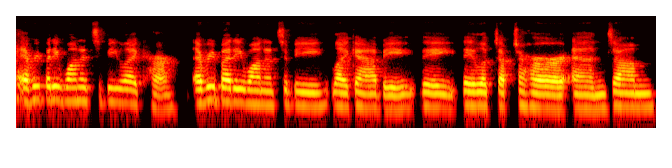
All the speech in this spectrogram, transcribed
everybody wanted to be like her. Everybody wanted to be like abby. They they looked up to her and um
